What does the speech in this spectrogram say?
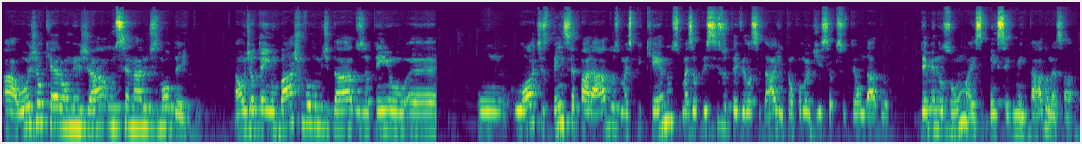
Ah, hoje eu quero almejar um cenário de Small Data, onde eu tenho um baixo volume de dados, eu tenho é, um, lotes bem separados, mas pequenos, mas eu preciso ter velocidade. Então, como eu disse, eu preciso ter um dado D-1, mas bem segmentado nessa,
